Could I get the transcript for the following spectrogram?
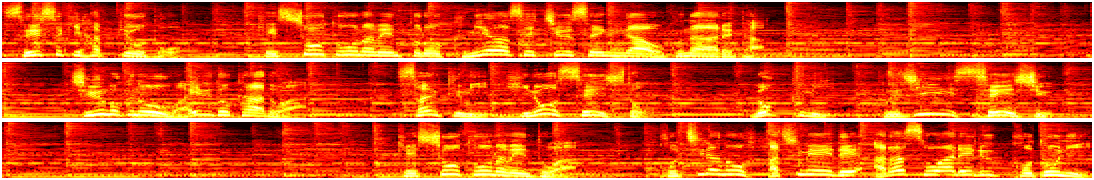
成績発表と決勝トーナメントの組み合わせ抽選が行われた。注目のワイルドカードは3組日野選手と6組藤井選手。決勝トーナメントはこちらの8名で争われることに。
